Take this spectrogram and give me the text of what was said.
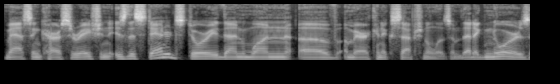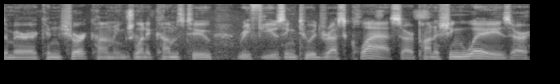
mass incarceration. Is the standard story then one of American exceptionalism that ignores American shortcomings when it comes to refusing to address class, our punishing ways, our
